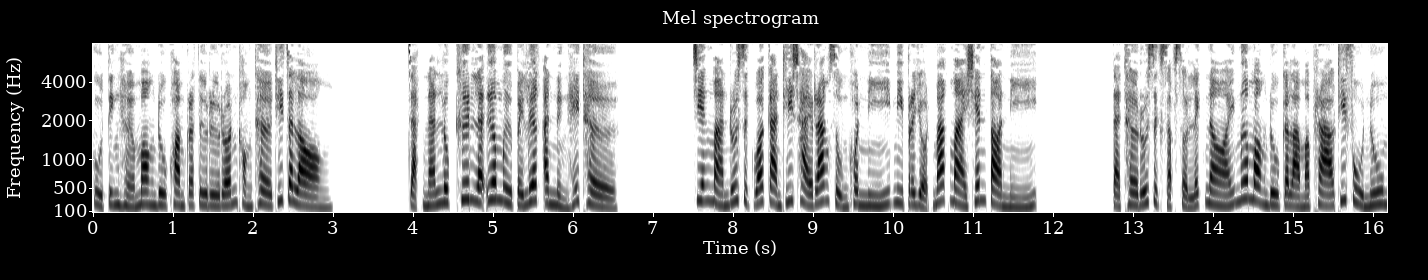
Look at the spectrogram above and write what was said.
กูติงเหอมองดูความกระตือรือร้นของเธอที่จะลอง จากนั้นลุกขึ้นและเอื้อมมือไปเลือกอันหนึ่งให้เธอ เจียงหมานรู้สึกว่าการที่ชายร่างสูงคนนี้มีประโยชน์มากมายเช่นตอนนี้ แต่เธอรู้สึกสับสนเล็กน้อยเมื่อมองดูกะลามะพร้าวที่ฟูนุ่ม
